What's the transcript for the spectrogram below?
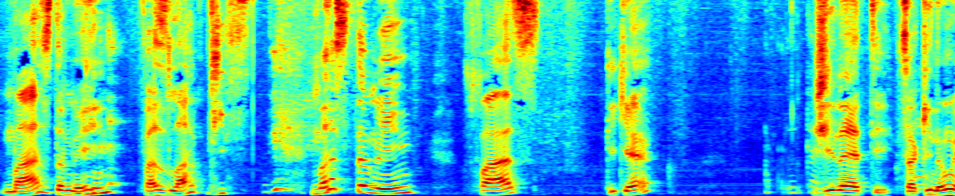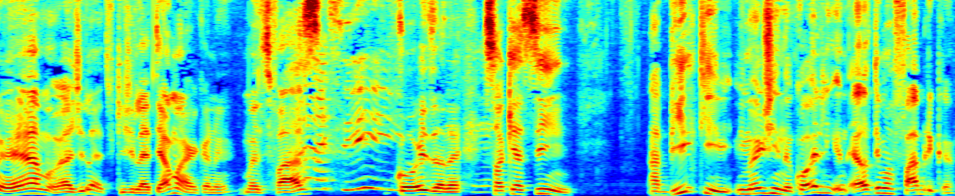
mas também faz lápis, mas também faz. O que, que é? Gillette. Só que não é a, a Gillette, porque Gillette é a marca, né? Mas faz Ah, coisa, né? Só que assim, a Bic, imagina, qual é a ela tem uma fábrica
